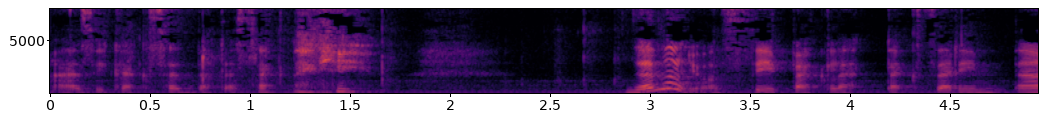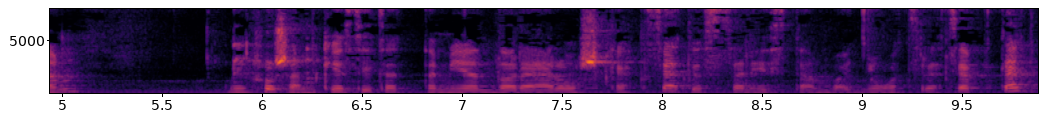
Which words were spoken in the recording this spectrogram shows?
házi kekszet beteszek neki. De nagyon szépek lettek szerintem. Még sosem készítettem ilyen daráros kekszet, összenéztem vagy 8 receptet.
